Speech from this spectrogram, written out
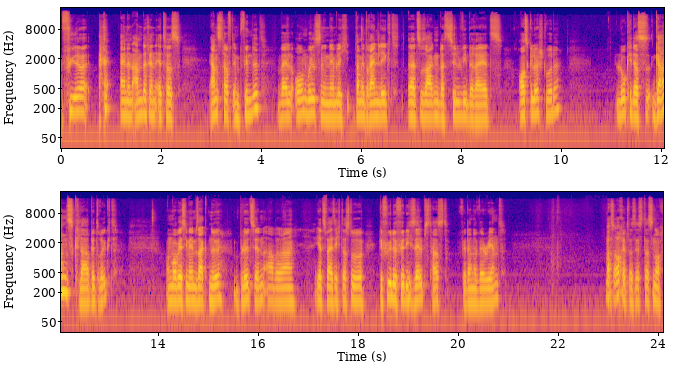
für einen anderen etwas ernsthaft empfindet, weil Owen Wilson ihn nämlich damit reinlegt, äh, zu sagen, dass Sylvie bereits ausgelöscht wurde. Loki das ganz klar bedrückt. Und Mobius ihm eben sagt, nö, Blödsinn, aber jetzt weiß ich, dass du Gefühle für dich selbst hast, für deine Variant. Was auch etwas ist, das noch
